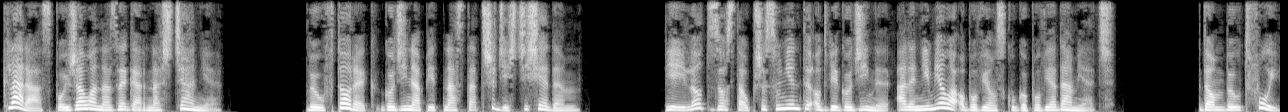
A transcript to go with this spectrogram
Klara spojrzała na zegar na ścianie. Był wtorek, godzina 15.37. Jej lot został przesunięty o dwie godziny, ale nie miała obowiązku go powiadamiać. Dom był twój.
